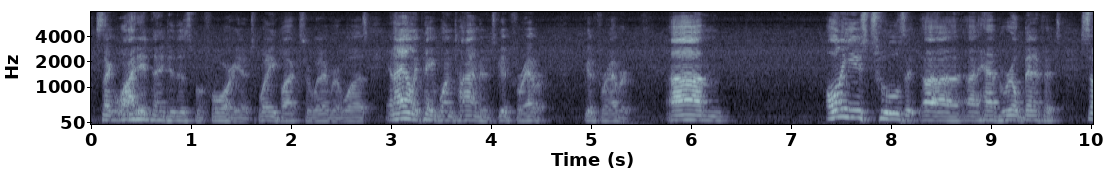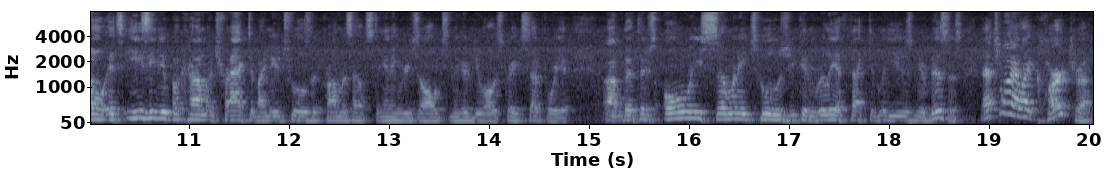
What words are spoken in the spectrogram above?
it's like why didn't I do this before? You know 20 bucks or whatever it was. And I only paid one time and it's good forever. Good forever. Um, only use tools that uh, uh, have real benefits. So it's easy to become attracted by new tools that promise outstanding results and they're gonna do all this great stuff for you. Um, but there's only so many tools you can really effectively use in your business. That's why I like Kartra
